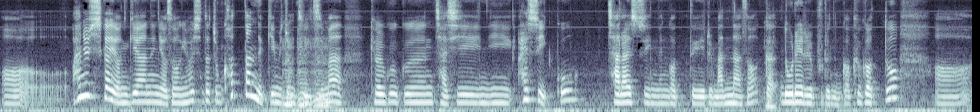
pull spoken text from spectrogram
어, 한유 씨가 연기하는 여성이 훨씬 더 좀 컸던 느낌이 좀 음, 음, 들지만 결국은 자신이 할 수 있고 잘할 수 있는 것들을 만나서 그러니까 네. 노래를 부르는 거 그것도 어,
